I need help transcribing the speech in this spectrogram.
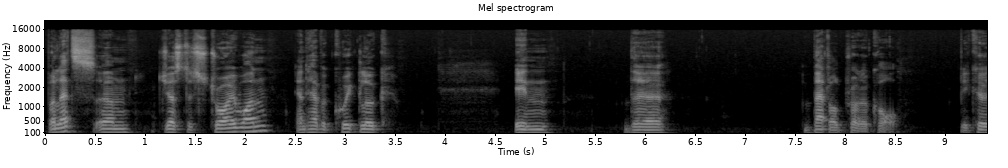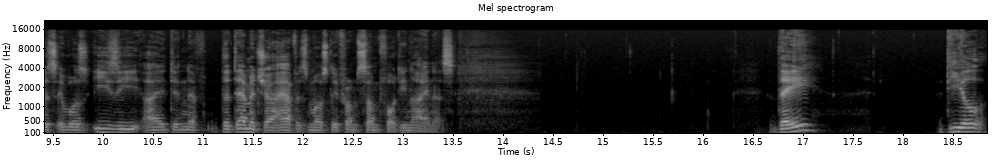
But let's um, just destroy one and have a quick look in the battle protocol because it was easy. I didn't have the damage I have is mostly from some 49ers. They deal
